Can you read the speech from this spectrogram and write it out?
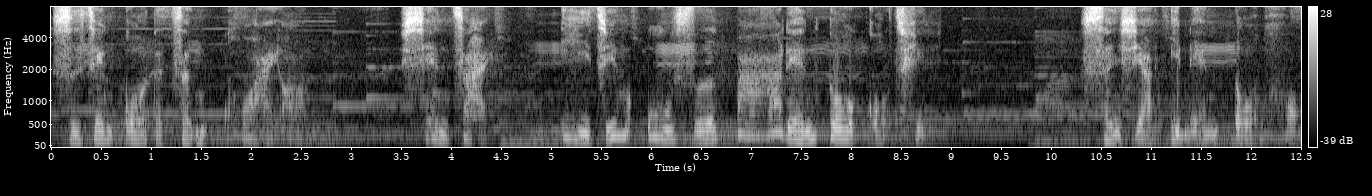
时间过得真快哦。现在已经五十八年多过去，剩下一年多后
